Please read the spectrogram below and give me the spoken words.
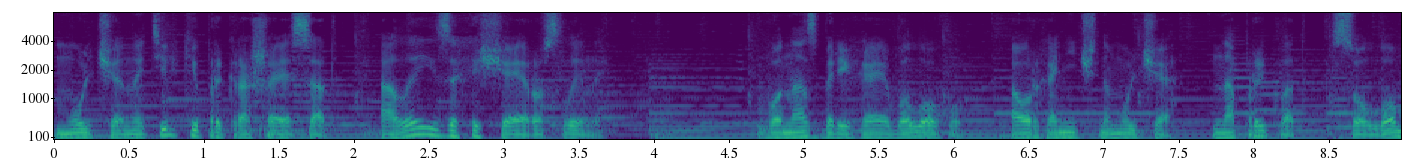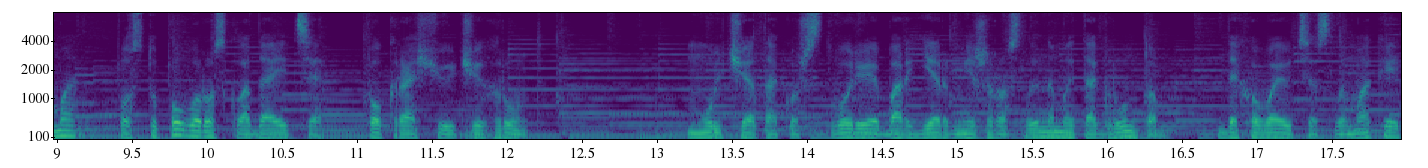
Мульча не тільки прикрашає сад, але й захищає рослини. Вона зберігає вологу, а органічна мульча, наприклад, солома, поступово розкладається, покращуючи ґрунт. Мульча також створює бар'єр між рослинами та ґрунтом, де ховаються слимаки,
